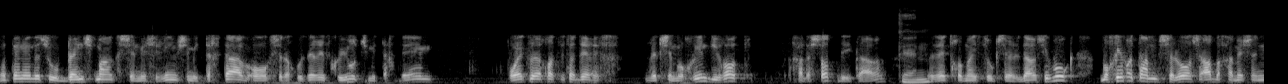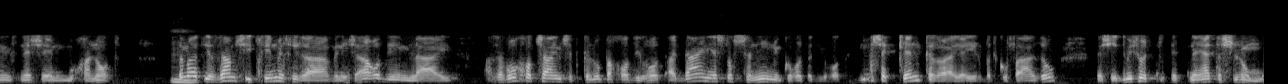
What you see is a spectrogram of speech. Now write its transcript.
נותן איזשהו בנצ'מארק של מחירים שמתחתיו, או של אחוזי רווחיות שמתחתיהם, פרויקט לא יכול לצאת לדרך. וכשמוכרים דירות, חדשות בעיקר, כן. וזה תחום העיסוק של אלדר שיווק, מוכרים אותם שלוש, ארבע, חמש שנים לפני שהן מוכנות. Mm. זאת אומרת, יזם שהתחיל מכירה ונשאר עוד עם מלאי, אז עברו חודשיים שקנו פחות דירות, עדיין יש לו שנים למכור את הדירות. מה שכן קרה, יאיר, בתקופה הזו, זה שהגמישו את, את תנאי התשלום.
